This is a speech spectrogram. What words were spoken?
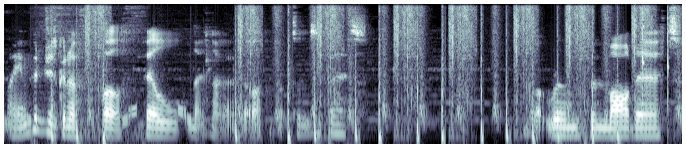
My inventory's gonna fill, fill, no, it's not gonna fill up, I've got tons of space. I've got room for more dirt.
